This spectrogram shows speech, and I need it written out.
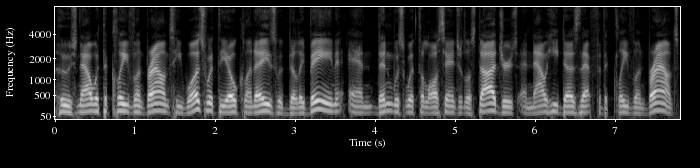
who's now with the Cleveland Browns, he was with the Oakland A's with Billy Beane, and then was with the Los Angeles Dodgers, and now he does that for the Cleveland Browns.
